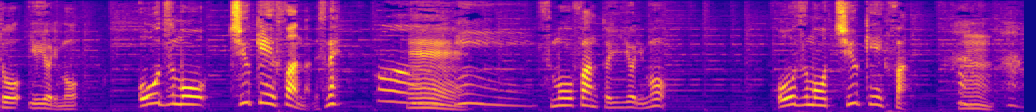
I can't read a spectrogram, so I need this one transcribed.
というよりも大相撲中継ファンなんですね。はあええ。え相撲ファンというよりも大相撲中継ファン。はうん。はあ。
